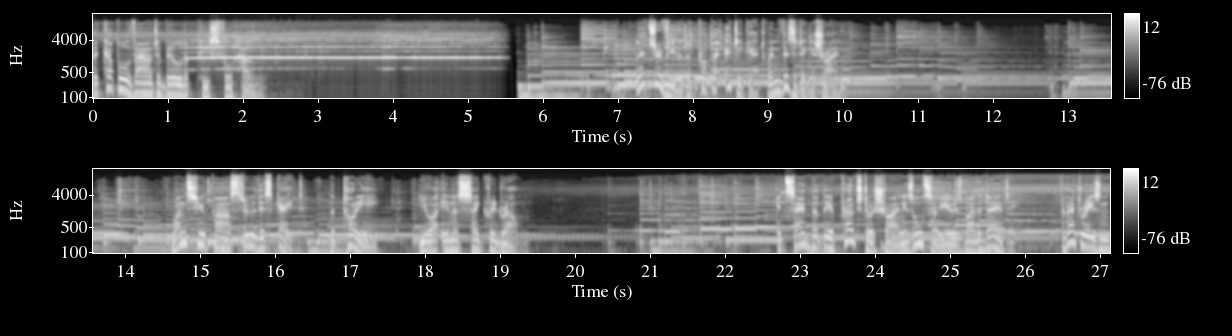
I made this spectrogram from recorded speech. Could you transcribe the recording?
the couple vow to build a peaceful home. Let's review the proper etiquette when visiting a shrine. Once you pass through this gate, the torii, you are in a sacred realm. It's said that the approach to a shrine is also used by the deity. For that reason,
